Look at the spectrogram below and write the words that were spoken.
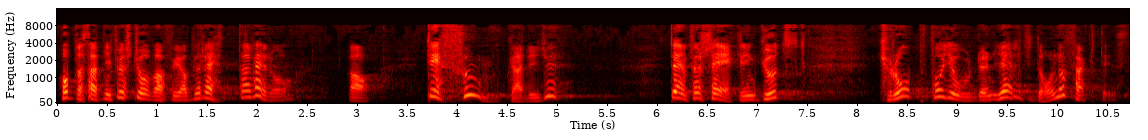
hoppas att ni förstår varför jag berättar det då. Ja, det funkade ju. Den försäkring, Guds kropp på jorden hjälpte honom faktiskt.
